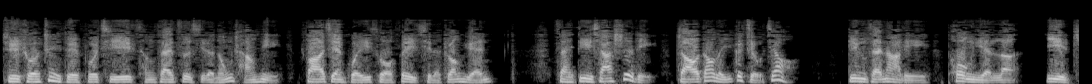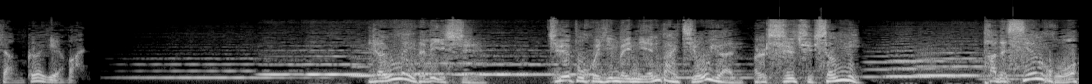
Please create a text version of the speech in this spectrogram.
据说这对夫妻曾在自己的农场里发现过一座废弃的庄园，在地下室里找到了一个酒窖，并在那里痛饮了一整个夜晚。人类的历史绝不会因为年代久远而失去生命，它的鲜活，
